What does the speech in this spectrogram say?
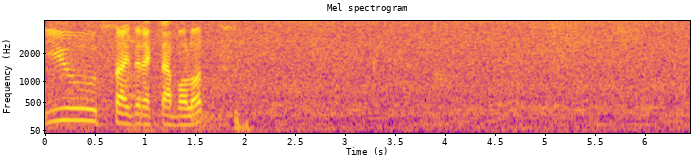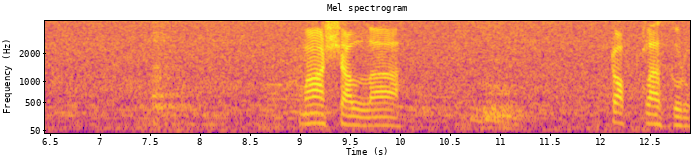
হিউজ সাইজের একটা বলদ। মাশাল্লাহ টপ ক্লাস গরু।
